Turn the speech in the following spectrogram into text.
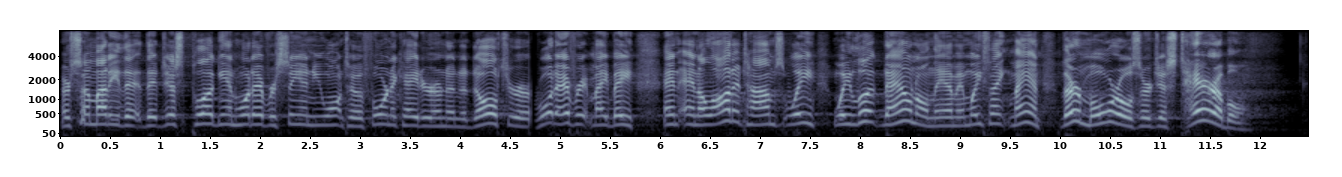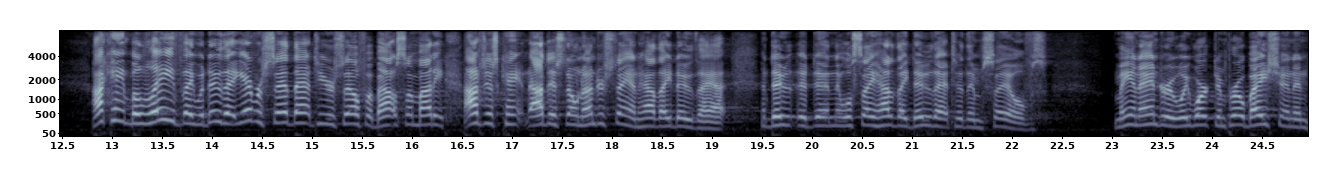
or somebody that, that just plug in whatever sin you want to a fornicator and an adulterer whatever it may be. And, and a lot of times we, we look down on them and we think, man, their morals are just terrible. I can't believe they would do that. You ever said that to yourself about somebody? I just can't, I just don't understand how they do that. And, do, and we'll say, how do they do that to themselves? Me and Andrew, we worked in probation, and,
